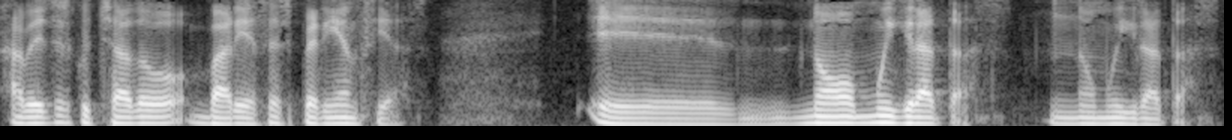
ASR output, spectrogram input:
habéis escuchado varias experiencias. Eh, no muy gratas, no muy gratas.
